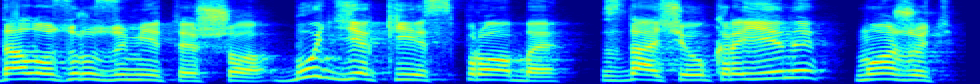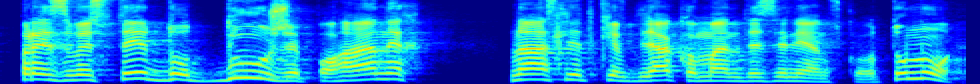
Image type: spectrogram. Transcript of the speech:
дало зрозуміти, що будь-які спроби здачі України можуть призвести до дуже поганих наслідків для команди Зеленського. Тому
